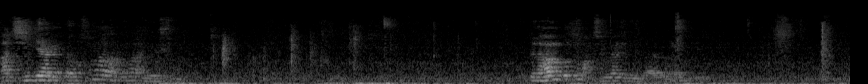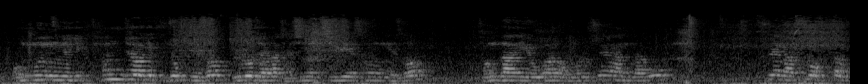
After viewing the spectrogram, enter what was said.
다 징계하겠다고 선언하는 거 아니겠습니까? 그 다음 것도 마찬가지입니다. 여러분. 업무 능력이 현저하게 부족해서 근로자가 자신의 지위에 상응해서 정당히 요구하는 업무를 수행한다고 수행할 수 없다고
